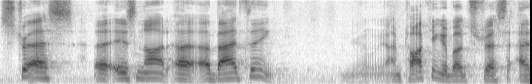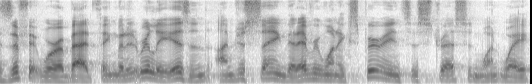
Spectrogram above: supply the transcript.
stress uh, is not a, a bad thing. I'm talking about stress as if it were a bad thing, but it really isn't. I'm just saying that everyone experiences stress in one way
